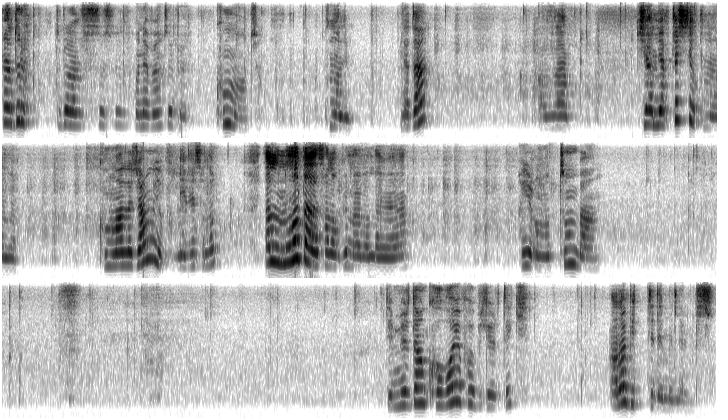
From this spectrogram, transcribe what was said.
Ha dur. Dur dur. dur, dur. O ne be? Dur bir. Kum mu alacağım? Kum alayım. Neden? Allah'ım. Cam yapacağız ya kumlarla. Kumlarla cam mı yapılıyor? Eve salak. Allah ne oldu salak kumlar vallahi ya. Hayır unuttum ben. Demirden kova yapabilirdik. Ama bitti demirlerimiz.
